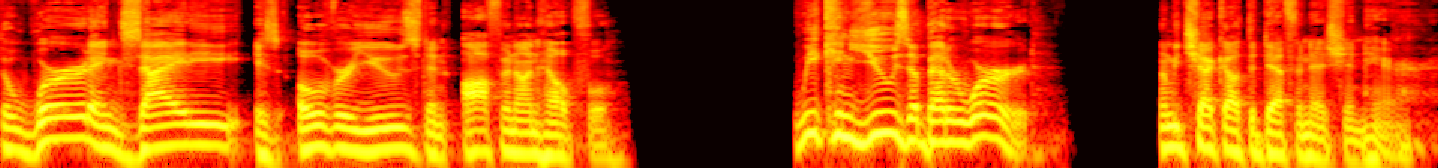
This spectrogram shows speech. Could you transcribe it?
The word anxiety is overused and often unhelpful. We can use a better word. Let me check out the definition here.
